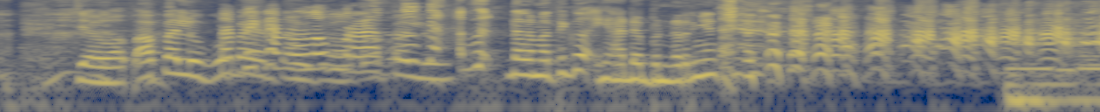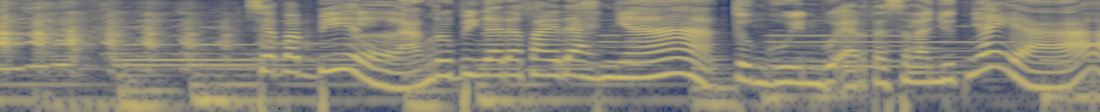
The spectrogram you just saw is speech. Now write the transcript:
Jawab apa lu? Gua Tapi pengen kan jawab merasa lu. Dalam hati gue ya ada benernya sih. Siapa bilang Rupi nggak ada faedahnya? Tungguin Bu RT selanjutnya ya.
